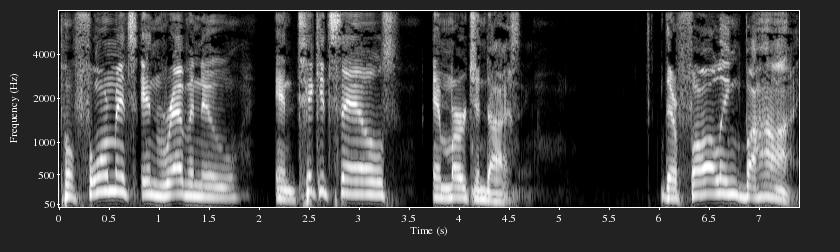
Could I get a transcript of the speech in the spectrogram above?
Performance in revenue in ticket sales and merchandising. They're falling behind.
